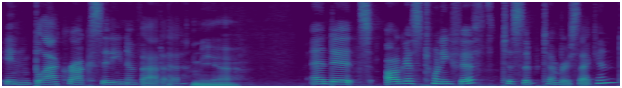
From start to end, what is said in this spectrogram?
in Black Rock City, Nevada. Yeah. and it's August 25th to September 2nd.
